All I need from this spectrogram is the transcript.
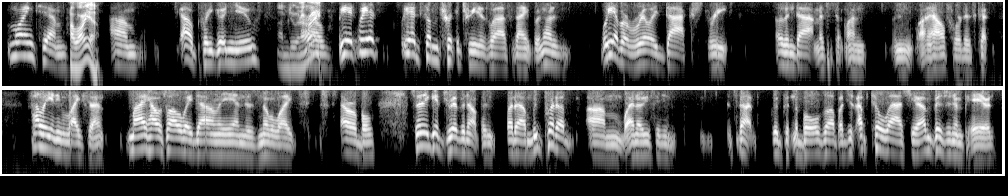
Morning, Tim. How are you? Um, oh, pretty good. And you? I'm doing all right. Uh, we had we had we had some trick or treaters last night, but not as. We have a really dark street, other than Dartmouth on on Alford. It's got hardly any lights on. My house all the way down the end, there's no lights. It's terrible. So they get driven up, and but um, we put up. Um, I know you said it's not good putting the bowls up, I just up till last year, I'm vision impaired.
